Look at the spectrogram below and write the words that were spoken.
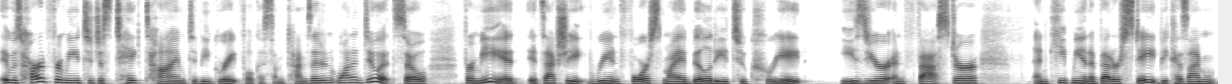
it was hard for me to just take time to be grateful because sometimes I didn't want to do it. So for me, it, it's actually reinforced my ability to create easier and faster and keep me in a better state because I'm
